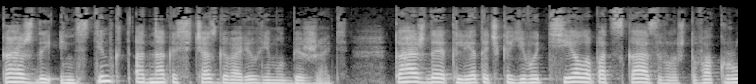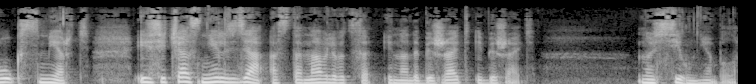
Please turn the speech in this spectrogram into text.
Каждый инстинкт, однако, сейчас говорил ему бежать. Каждая клеточка его тела подсказывала, что вокруг смерть. И сейчас нельзя останавливаться, и надо бежать и бежать. Но сил не было.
